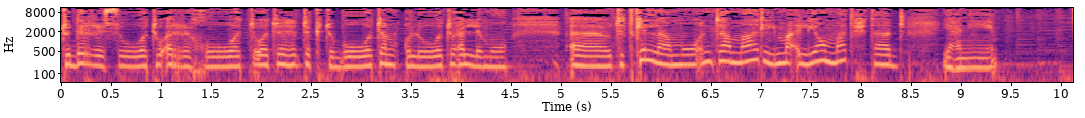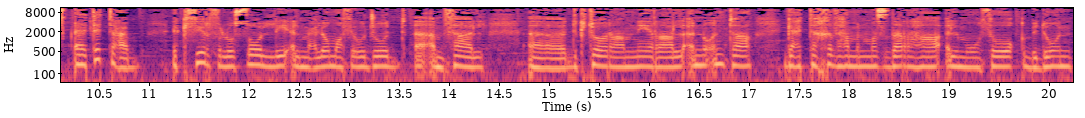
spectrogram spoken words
تدرس وتؤرخ وتكتب وتنقل وتعلم. آه، وتتكلم وأنت ما اليوم ما تحتاج يعني تتعب. كثير في الوصول للمعلومة في وجود آه، أمثال آه، دكتورة منيرة لأنه أنت قاعد تاخذها من مصدرها الموثوق بدون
